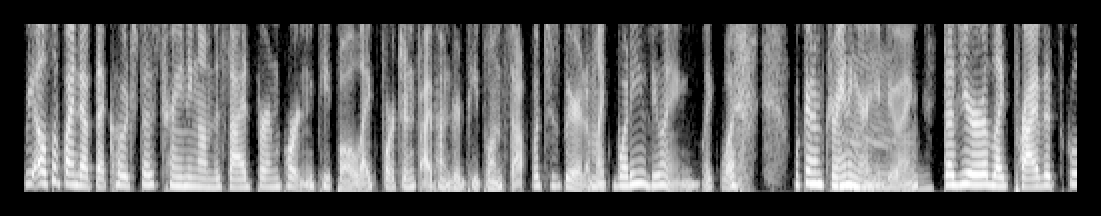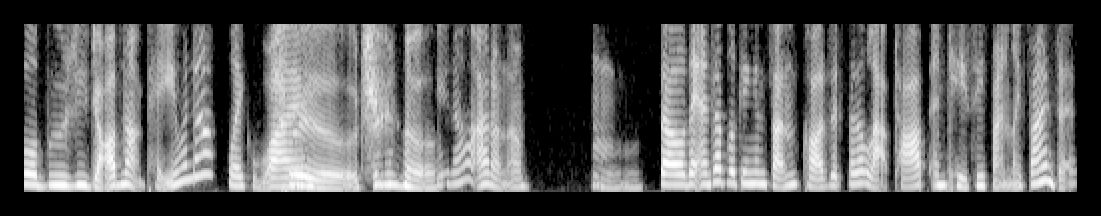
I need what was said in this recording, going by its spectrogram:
We also find out that coach does training on the side for important people like Fortune 500 people and stuff, which is weird. I'm like, what are you doing? Like what what kind of training are you doing? Mm. Does your like private school bougie job not pay you enough? Like why? True, true. You know, I don't know. Hmm. So they end up looking in Sutton's closet for the laptop, and Casey finally finds it.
